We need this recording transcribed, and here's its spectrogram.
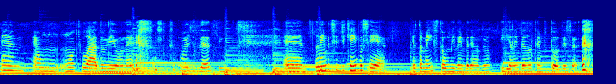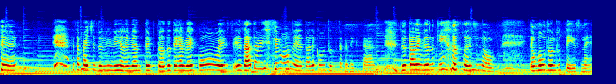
É, é um, um, outro lado meu, né? Vou dizer assim. É, Lembre-se de quem você é. Eu também estou me lembrando e relembrando o tempo todo. Essa, essa parte do me relembrando o tempo todo tem a ver com esse, exatamente esse momento. Olha como tudo está conectado. De eu estar lembrando quem eu sou de novo. Então, voltando pro texto, né?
